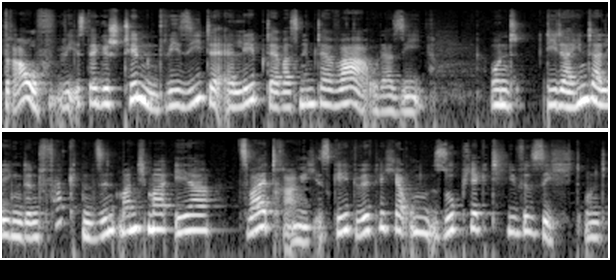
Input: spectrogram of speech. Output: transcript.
drauf, wie ist er gestimmt, wie sieht er, erlebt er, was nimmt er wahr oder sie. Und die dahinterliegenden Fakten sind manchmal eher zweitrangig. Es geht wirklich ja um subjektive Sicht und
